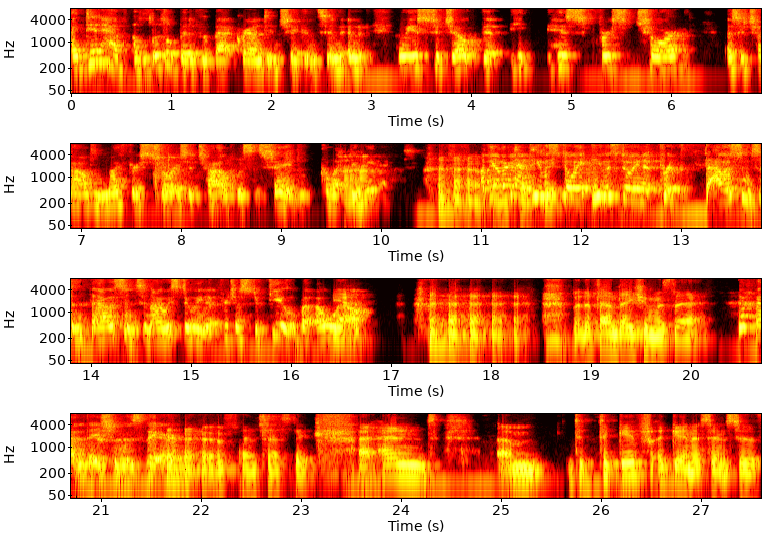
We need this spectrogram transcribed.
I did have a little bit of a background in chickens, and, and we used to joke that he, his first chore as a child and my first chore as a child was the same, collecting uh-huh. the eggs. On the other hand, he was doing he was doing it for thousands and thousands, and I was doing it for just a few. But oh well. Yeah. but the foundation was there. The foundation was there. Fantastic, uh, and. Um, to, to, give again a sense of,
